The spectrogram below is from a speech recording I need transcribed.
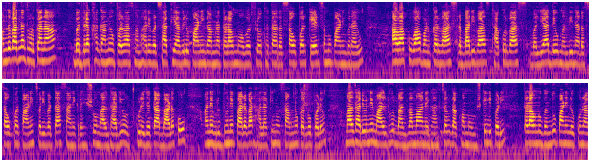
અમદાવાદના ધોળકાના બદ્રખા ગામે ઉપરવાસમાં ભારે વરસાદથી આવેલું પાણી ગામના તળાવમાં ઓવરફ્લો થતા રસ્તા ઉપર કેડ સમૂહ પાણી ભરાયું. આવા કુવા વણકરવાસ, રબારીવાસ, ઠાકુરવાસ, બલિયાદેવ મંદિરના રસ્તા ઉપર પાણી ફરી વળતા સ્થાનિક રહીશો, માલધારીઓ, સ્કૂલે જતા બાળકો અને વૃદ્ધોને પારવાર હાલાકીનો સામનો કરવો પડ્યો. માલધારીઓને માલઢોર બાંધવામાં અને ઘાસચારો રાખવામાં મુશ્કેલી પડી. તળાવનું ગંદુ પાણી લોકોના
